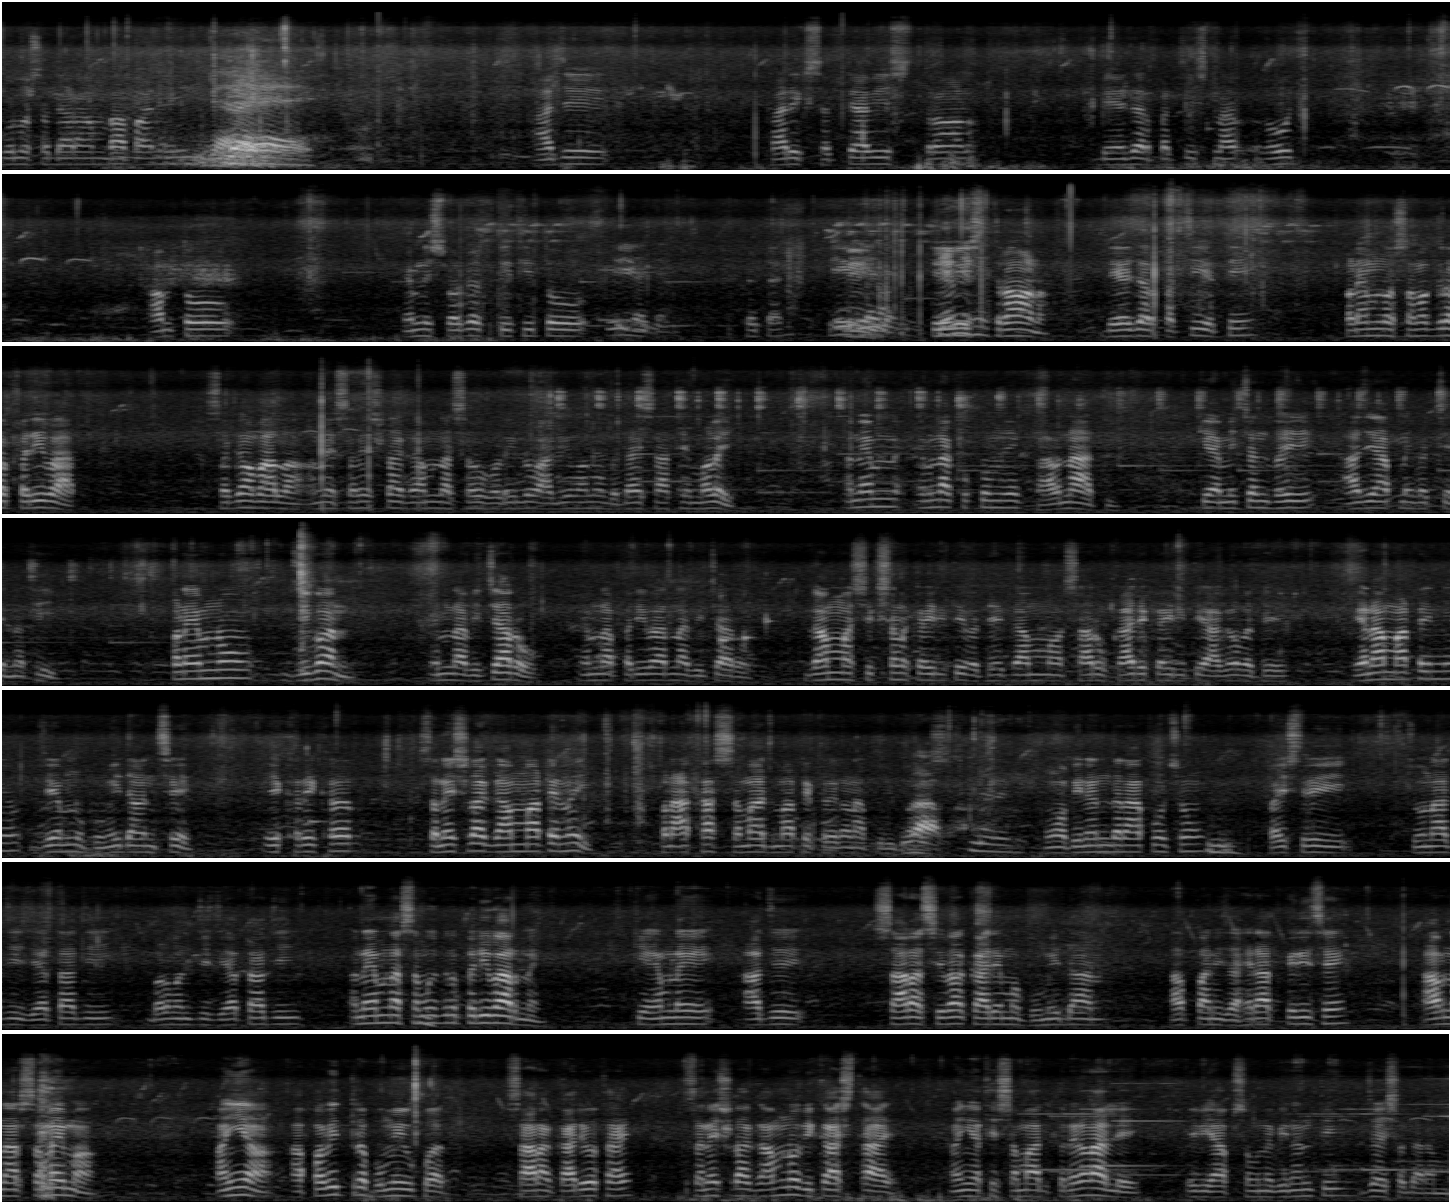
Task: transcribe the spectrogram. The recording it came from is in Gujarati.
બોલો સદારામ બાપાની. આજે તારીખ સત્યાવીસ ત્રણ બે હજાર પચીસના રોજ આમ તો એમની સ્વગત તિથિ તો ત્રેવીસ ત્રણ બે હજાર પચીસ હતી પણ એમનો સમગ્ર પરિવાર સગાવાલા અને સનેસરા ગામના સૌ વડીલો આગેવાનો બધા સાથે મળી અને એમ એમના કુટુંબની એક ભાવના હતી કે અમિચંદભાઈ આજે આપણી વચ્ચે નથી. પણ એમનું જીવન એમના વિચારો એમના પરિવારના વિચારો ગામમાં શિક્ષણ કઈ રીતે વધે ગામમાં સારું કાર્ય કઈ રીતે આગળ વધે એના માટેનું જે એમનું ભૂમિદાન છે એ ખરેખર સનેસરા ગામ માટે નહીં પણ આખા સમાજ માટે પ્રેરણા પૂરી પાડે હું અભિનંદન આપું છું. ભાઈ શ્રી ચુનાજી જેતાજી બળવંતજી જેતાજી અને એમના સમગ્ર પરિવારને કે એમણે આજે સારા સેવા કાર્યમાં ભૂમિદાન આપવાની જાહેરાત કરી છે. આવનાર સમયમાં અહીંયા આ પવિત્ર ભૂમિ ઉપર સારા કાર્યો થાય, સનેસડા ગામનો વિકાસ થાય, અહીંયાથી સમાજ પ્રેરણા લે એવી આપ સૌને વિનંતી. જય સદારામ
